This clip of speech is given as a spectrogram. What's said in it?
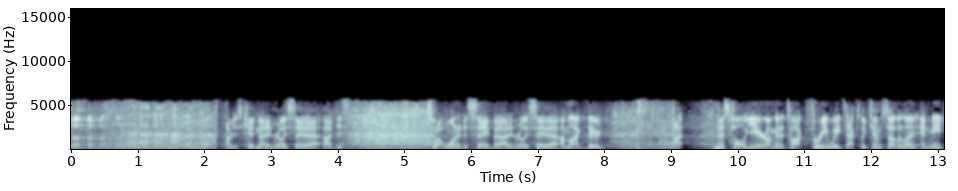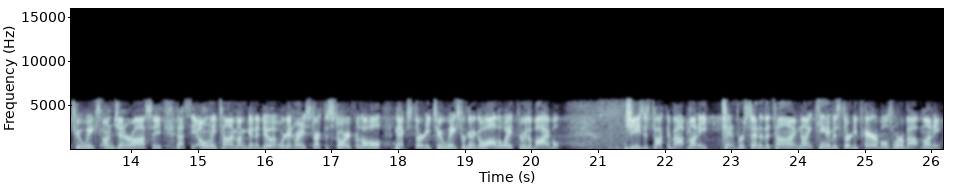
I'm just kidding. I didn't really say that. I just, that's what I wanted to say, but I didn't really say that. I'm like, dude, I, this whole year, I'm going to talk three weeks. Actually, Tim Sutherland and me, two weeks on generosity. That's the only time I'm going to do it. We're getting ready to start the story for the whole next 32 weeks. We're going to go all the way through the Bible. Jesus talked about money 10% of the time. 19 of his 30 parables were about money.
